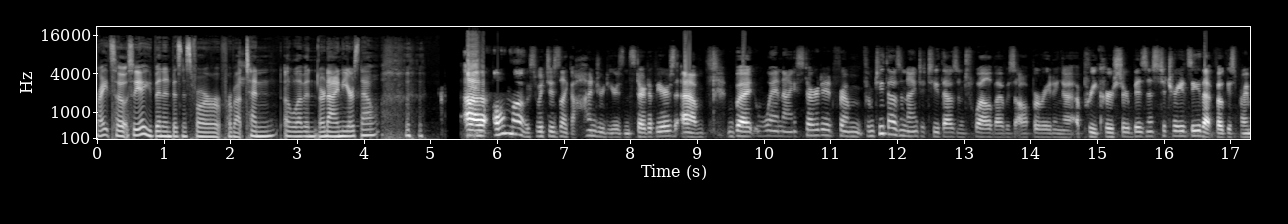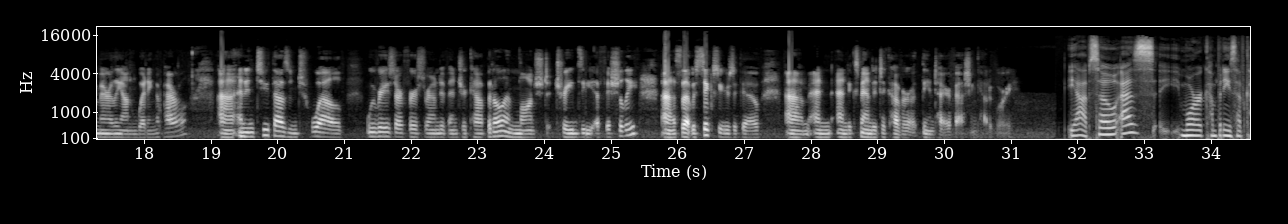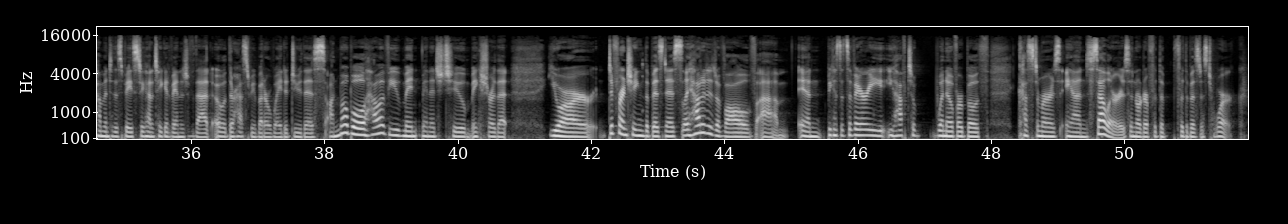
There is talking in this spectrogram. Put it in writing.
Right. So so yeah, you've been in business for for about 10, 11 or 9 years now. Uh, almost, which is like a hundred years in startup years. Um, but when I started from from 2009 to 2012, I was operating a, a precursor business to Tradesy that focused primarily on wedding apparel. Uh, and in 2012, we raised our first round of venture capital and launched Tradesy officially. Uh, so that was six years ago, um, and and expanded to cover the entire fashion category. Yeah. So as more companies have come into the space to kind of take advantage of that, oh, there has to be a better way to do this on mobile. How have you man- managed to make sure that you are differentiating the business? Like, how did it evolve? Um, and because it's a very, you have to win over both customers and sellers in order for the for the business to work.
